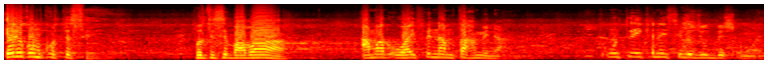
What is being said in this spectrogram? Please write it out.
এরকম করতেছে। বলতেছে, বাবা, আমার ওয়াইফের নাম তাহমিনা। ও তো এখানেই ছিল যুদ্ধের সময়।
